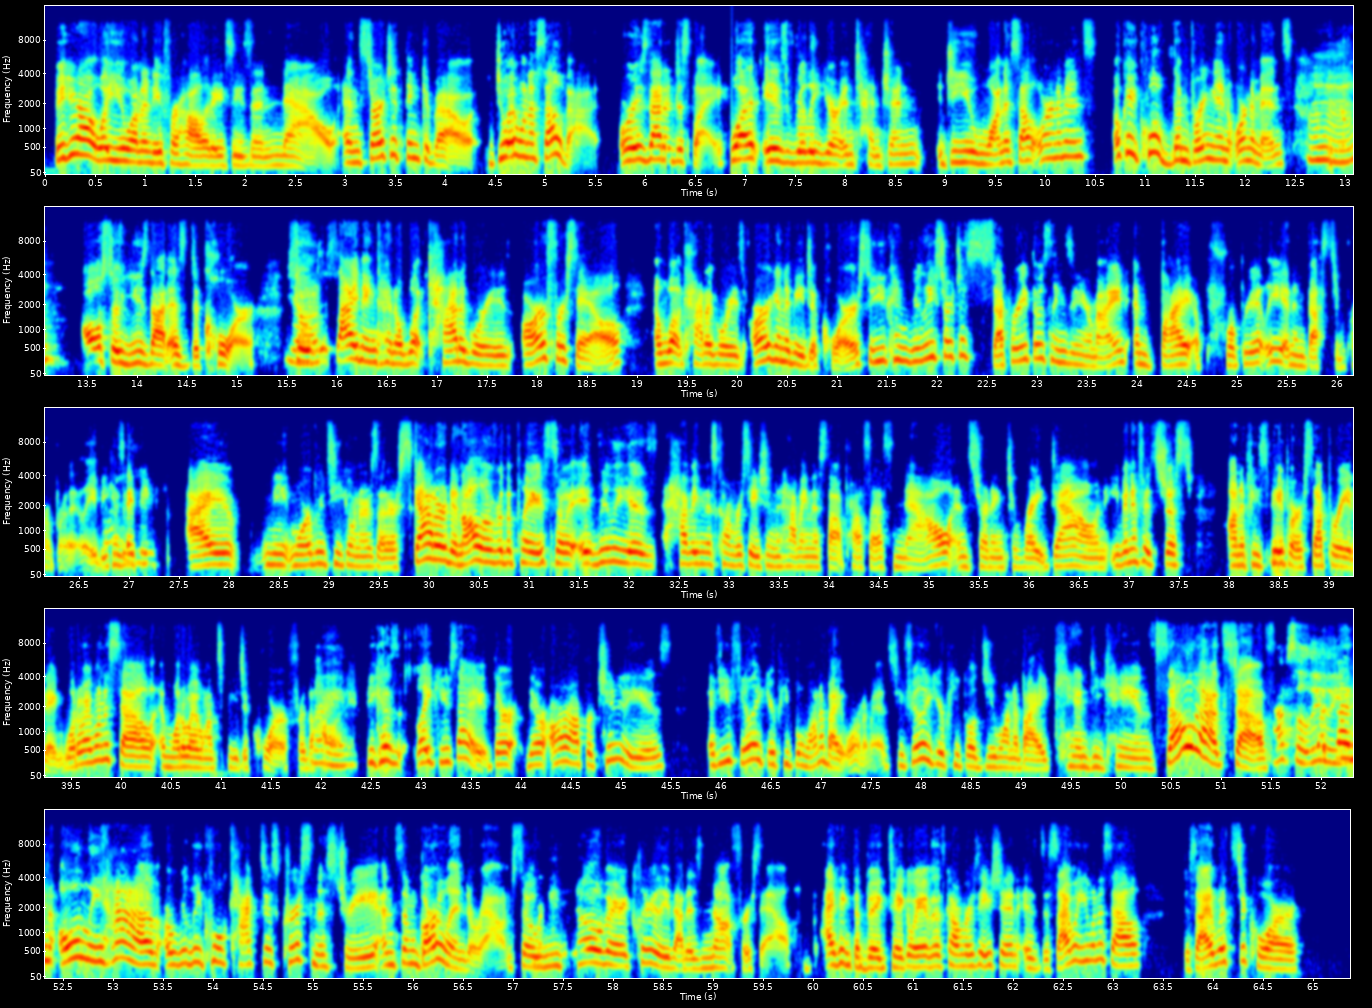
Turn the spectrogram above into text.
figure out what you want to do for holiday season now and start to think about do I want to sell that? Or is that a display? What is really your intention? Do you want to sell ornaments? Okay, cool. Then bring in ornaments. Mm-hmm. Also use that as decor. Yes. So deciding kind of what categories are for sale and what categories are going to be decor. So you can really start to separate those things in your mind and buy appropriately and invest appropriately because i think i meet more boutique owners that are scattered and all over the place. So it really is having this conversation and having this thought process now and starting to write down even if it's just on a piece of paper separating what do i want to sell and what do i want to be decor for the right. holiday because like you say there there are opportunities if you feel like your people want to buy ornaments, you feel like your people do want to buy candy canes, sell that stuff. Absolutely. But then only have a really cool cactus Christmas tree and some garland around. So right. we know very clearly that is not for sale. I think the big takeaway of this conversation is decide what you want to sell, decide what's decor,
